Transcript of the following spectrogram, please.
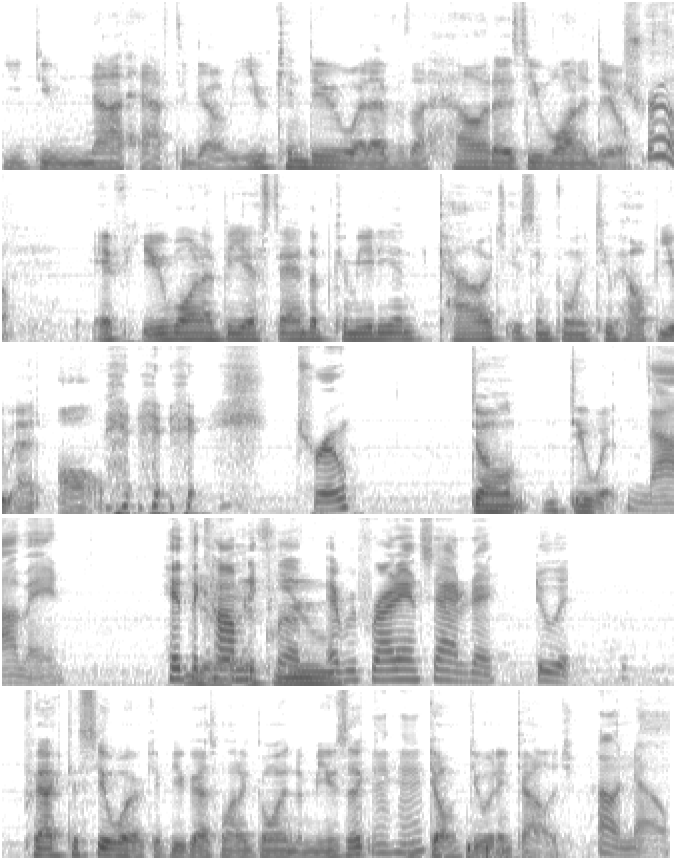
You do not have to go. You can do whatever the hell it is you want to do. True. If you want to be a stand up comedian, college isn't going to help you at all. True. Don't do it. Nah, man. Hit the You know, comedy club every Friday and Saturday. Do it. Practice your work. If you guys want to go into music, Mhm. don't do it in college. Oh no.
